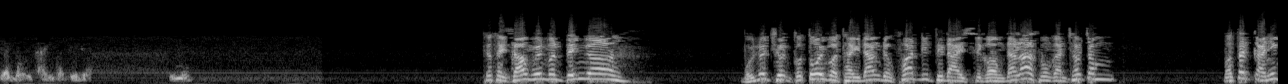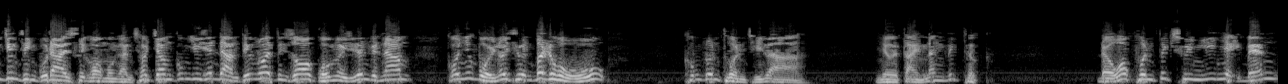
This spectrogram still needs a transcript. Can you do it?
sẽ đổi thành và tiến đẹp. Thưa thầy giáo Nguyễn Văn Tính, uh, ờ, buổi nói chuyện của tôi và thầy đang được phát đi từ đài Sài Gòn Dallas 1600 và tất cả những chương trình của đài Sài Gòn 1600 cũng như diễn đàn tiếng nói tự do của người dân Việt Nam có những buổi nói chuyện bất hủ, không đơn thuần chỉ là nhờ tài năng đích thực, đầu óc phân tích suy nghĩ nhạy bén,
